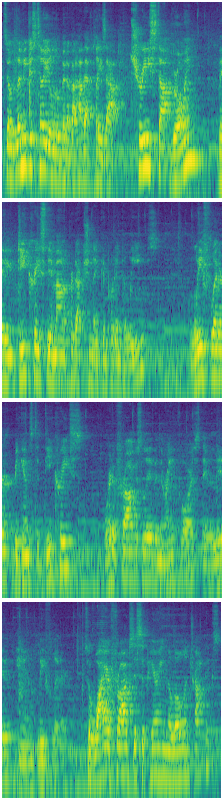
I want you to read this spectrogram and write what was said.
So let me just tell you a little bit about how that plays out. Trees stop growing, they decrease the amount of production they can put into leaves leaf litter begins to decrease. Where do frogs live in the rainforest? They live in leaf litter. So why are frogs disappearing in the lowland tropics?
